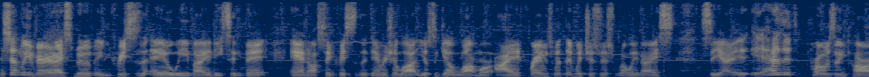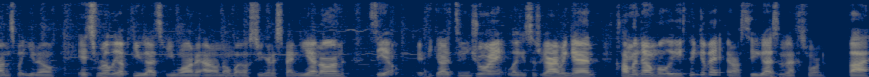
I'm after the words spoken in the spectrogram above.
It's definitely a very nice move. It increases the AoE by a decent bit, and also increases the damage a lot. You also get a lot more iframes with it, which is just really nice. So yeah, it, it has its pros and cons, but you know, it's really up to you guys if you want it. I don't know what else you're gonna spend yen on. So yeah, if you guys did enjoy, like and subscribe again. Comment down below what you think of it, and I'll see you guys in the next one. Bye.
